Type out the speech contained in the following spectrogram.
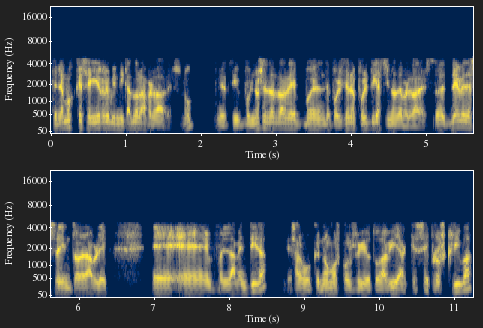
tenemos que seguir reivindicando las verdades, ¿no? Es decir, pues no se trata de, posiciones políticas, sino de verdades. Entonces, debe de ser intolerable eh, eh, la mentira, es algo que no hemos conseguido todavía que se proscriba,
